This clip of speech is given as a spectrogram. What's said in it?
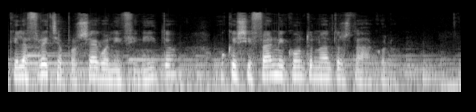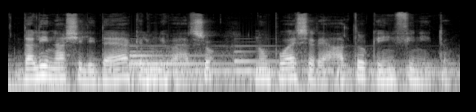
che la freccia prosegua all'infinito o che si fermi contro un altro ostacolo. Da lì nasce l'idea che l'universo non può essere altro che infinito.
